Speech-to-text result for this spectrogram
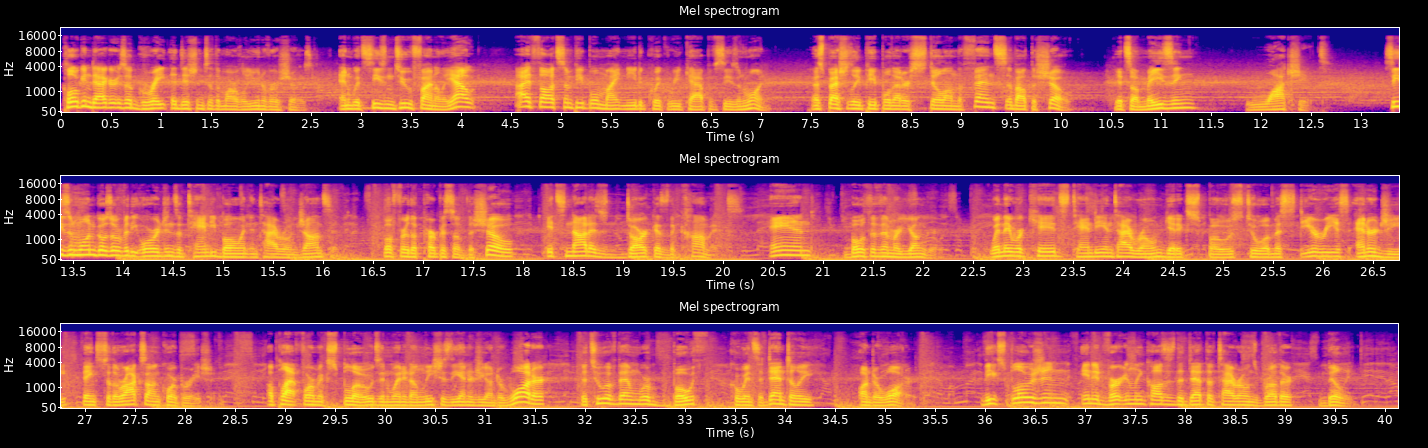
Cloak and Dagger is a great addition to the Marvel Universe shows, and with Season 2 finally out, I thought some people might need a quick recap of Season 1, especially people that are still on the fence about the show. It's amazing, watch it. Season 1 goes over the origins of Tandy Bowen and Tyrone Johnson, but for the purpose of the show, it's not as dark as the comics, and both of them are younger. When they were kids, Tandy and Tyrone get exposed to a mysterious energy thanks to the Roxxon Corporation. A platform explodes, and when it unleashes the energy underwater, the two of them were both, coincidentally, underwater. The explosion inadvertently causes the death of Tyrone's brother, Billy.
